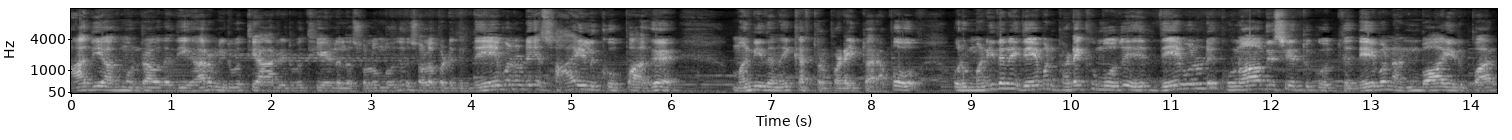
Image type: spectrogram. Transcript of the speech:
ஆதியாகும் ஒன்றாவது அதிகாரம் இருபத்தி ஆறு இருபத்தி ஏழுல சொல்லும்போது சொல்லப்பட்டது தேவனுடைய சாயலுக்கு ஒப்பாக மனிதனை கர்த்தர் படைத்தார். அப்போ ஒரு மனிதனை தேவன் படைக்கும் போது தேவனுடைய குணாதிசயத்துக்கு ஒத்து தேவன் அன்பா இருப்பார்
